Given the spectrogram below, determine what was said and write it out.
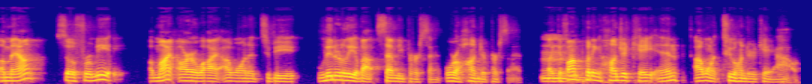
amount. So for me, my ROI, I wanted to be literally about 70% or 100%. Mm. Like if I'm mm. putting 100K in, I want 200K out.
